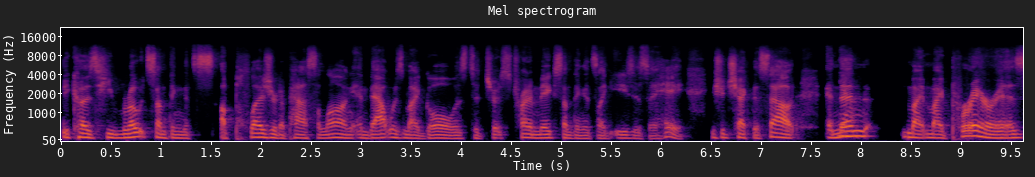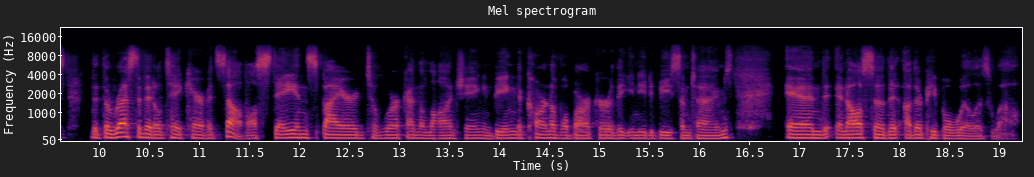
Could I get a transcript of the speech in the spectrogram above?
because he wrote something that's a pleasure to pass along. And that was my goal was to just try to make something that's like easy to say, hey, you should check this out. And yeah. then my my prayer is that the rest of it will take care of itself. I'll stay inspired to work on the launching and being the carnival barker that you need to be sometimes. And and also that other people will as well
